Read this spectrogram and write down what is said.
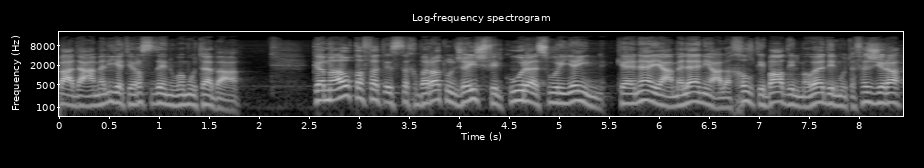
بعد عملية رصد ومتابعة. كما أوقفت استخبارات الجيش في الكورة سوريين كانا يعملان على خلط بعض المواد المتفجرة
